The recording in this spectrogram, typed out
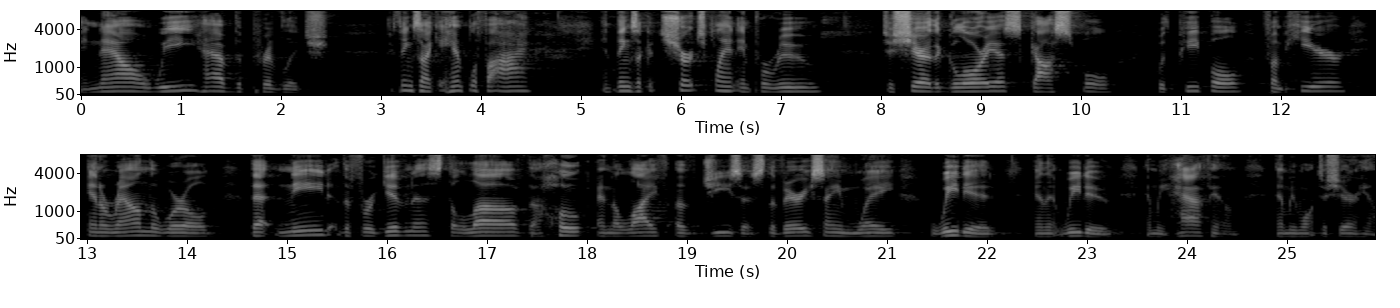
And now we have the privilege through things like Amplify and things like a church plant in Peru to share the glorious gospel with people from here and around the world that need the forgiveness, the love, the hope, and the life of Jesus the very same way we did and that we do. And we have him and we want to share him.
